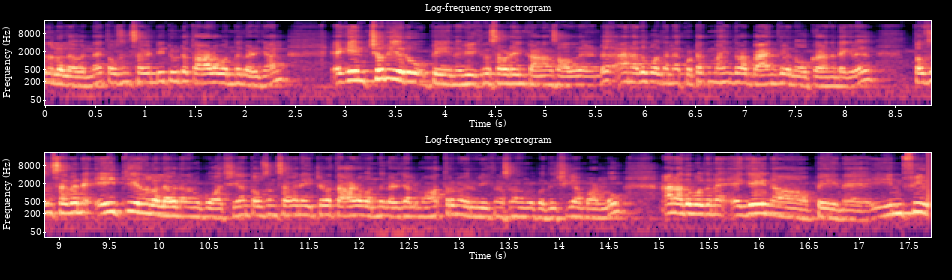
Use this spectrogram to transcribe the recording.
എന്നുള്ള ലെവലിനെ തൗസൻഡ് സെവന്റി ടുവിന്റെ താഴെ വന്നു കഴിഞ്ഞാൽ അഗെയിൻ ചെറിയൊരു പിന്നെ വീക്ക്നെസ് അവിടെയും കാണാൻ സാധ്യതയുണ്ട്. ആൻഡ് അതുപോലെ തന്നെ കൊട്ടക് മഹീന്ദ്ര ബാങ്കിൽ നോക്കുകയാണെന്നുണ്ടെങ്കിൽ തൗസൻഡ് സെവൻ എയ്റ്റി എന്നുള്ള ലെവലിൽ നമുക്ക് വാച്ച് ചെയ്യാം. തൗസൻഡ് സെവൻ എയ്റ്റിയുടെ താഴെ വന്നു കഴിഞ്ഞാൽ മാത്രമേ ഒരു വീക്ക്നെസ് നമ്മൾ പ്രതീക്ഷിക്കാൻ പാടുള്ളൂ. ആൻഡ് അതുപോലെ തന്നെ എഗെയിൻ പിന്നെ ഇൻഫീൽ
